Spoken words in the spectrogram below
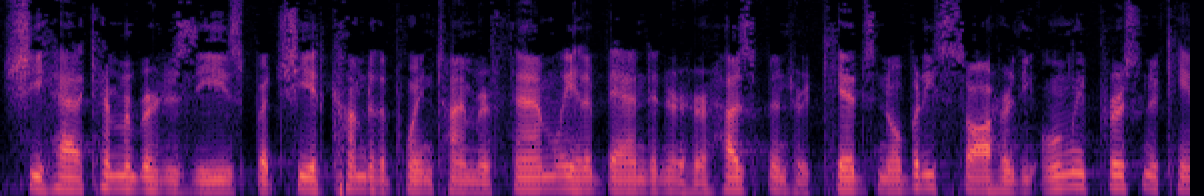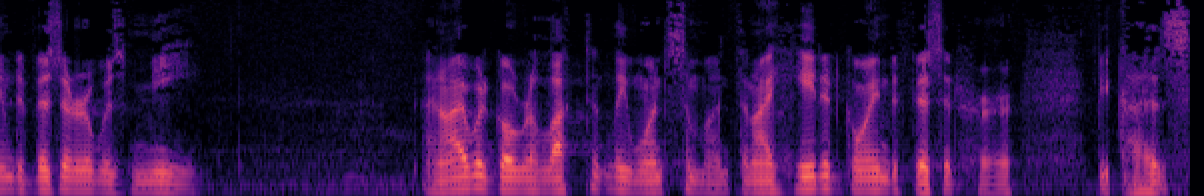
She had, I can't remember her disease, but she had come to the point in time her family had abandoned her, her husband, her kids. Nobody saw her. The only person who came to visit her was me. And I would go reluctantly once a month, and I hated going to visit her because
